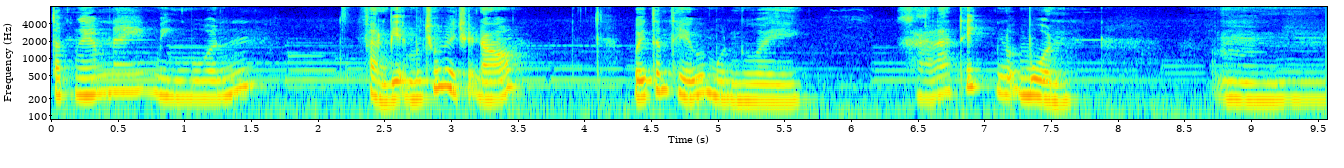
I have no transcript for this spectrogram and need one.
tập ngày hôm nay mình muốn phản biện một chút về chuyện đó. Với tâm thế của một người khá là thích nỗi buồn um,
